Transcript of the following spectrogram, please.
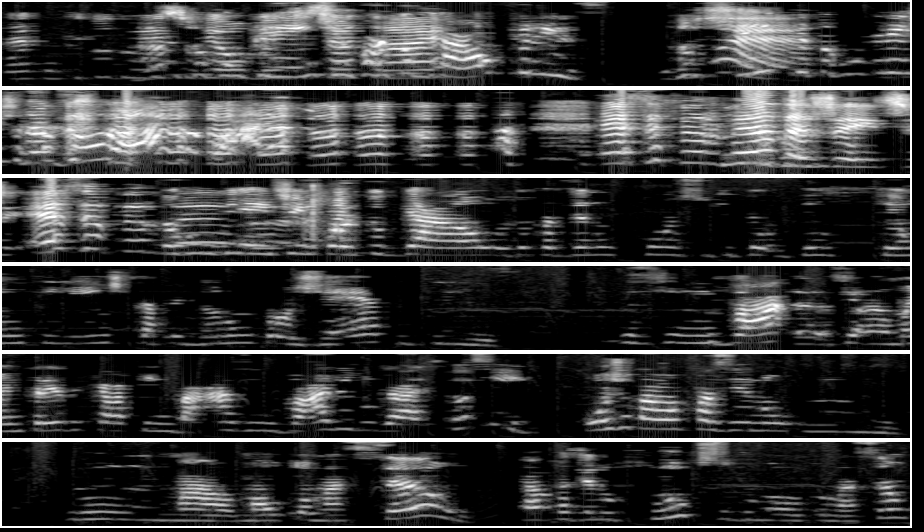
né, com que tudo Não, isso realmente se atrai. Cris. Não sei, é. porque tô com um cliente da Zona. Essa é Fernanda, gente! Essa é Fernanda! Tô com um cliente em Portugal, eu tô fazendo um curso que tem, tem, tem um cliente que tá pegando um projeto, Cris. Assim, assim, é uma empresa que ela tem base em vários lugares. Então, assim, hoje eu tava fazendo um- uma, uma automação, tava fazendo o fluxo de uma automação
